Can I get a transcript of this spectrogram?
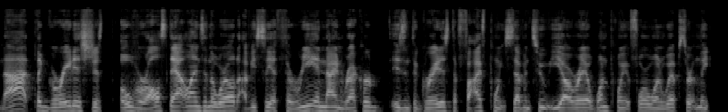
not the greatest just overall stat lines in the world. Obviously, a 3 and 9 record isn't the greatest. A 5.72 ERA, a 1.41 whip. Certainly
